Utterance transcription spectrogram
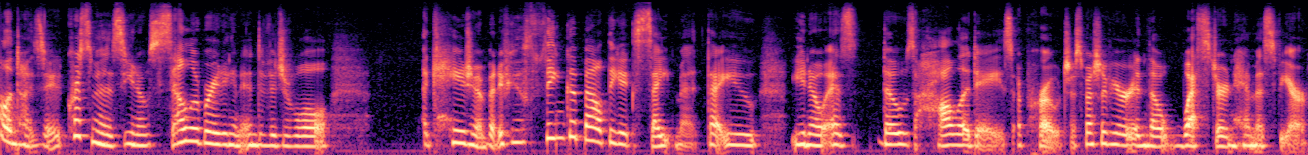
Valentine's Day, Christmas, you know, celebrating an individual occasion. But if you think about the excitement that you, you know, as those holidays approach, especially if you're in the Western Hemisphere,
